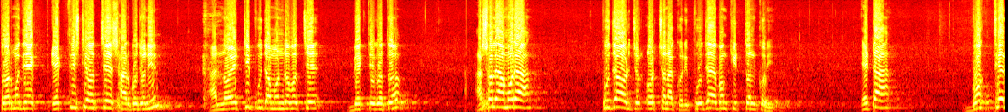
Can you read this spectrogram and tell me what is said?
তোর মধ্যে এক একত্রিশটি হচ্ছে সার্বজনীন আর নয়টি পূজা মণ্ডপ হচ্ছে ব্যক্তিগত। আসলে আমরা পূজা অর্চনা করি, পূজা এবং কীর্তন করি। এটা ভক্তের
